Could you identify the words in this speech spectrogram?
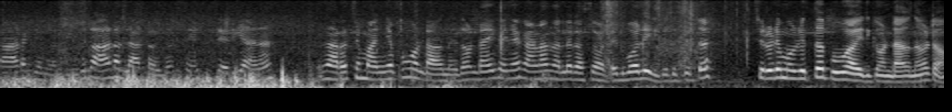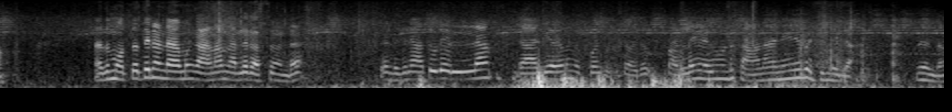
കാടൊക്കെ ഒന്ന്. ഇത് കാടല്ല കേട്ടോ. ഇതൊരു സൈസ് ചെടിയാണ്. ഇത് നിറച്ച് മഞ്ഞപ്പൂ ഉണ്ടാകുന്നത് ഇതുണ്ടായി കഴിഞ്ഞാൽ കാണാൻ നല്ല രസമാട്ടോ. ഇതുപോലെ ഇരിക്കും. ഇതിട്ട് ചുരുടി മുഴുത്ത പൂവായിരിക്കും ഉണ്ടാകുന്നത് കേട്ടോ. അത് മൊത്തത്തിലുണ്ടാകുമ്പോൾ കാണാൻ നല്ല രസമുണ്ട്. ഇതിനകത്തൂടെ എല്ലാം ഡാലിയകൾ നിൽപ്പുണ്ട് കേട്ടോ. ഇത് പള്ളയായതുകൊണ്ട് കാണാനേ പറ്റുന്നില്ല. ഇതുണ്ടോ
